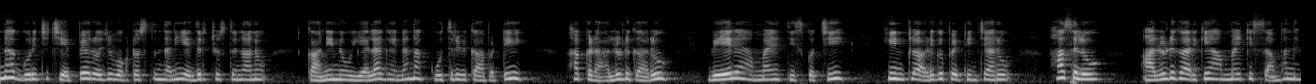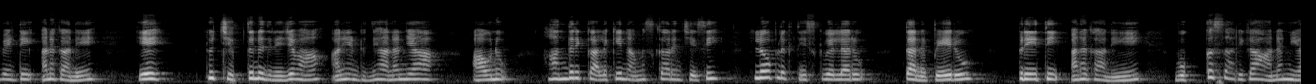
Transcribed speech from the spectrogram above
నా గురించి చెప్పే రోజు ఒకటి వస్తుందని ఎదురు చూస్తున్నాను కానీ నువ్వు ఎలాగైనా నా కూతురివి కాబట్టి అక్కడ అల్లుడు గారు వేరే అమ్మాయిని తీసుకొచ్చి ఇంట్లో అడుగు పెట్టించారు. అసలు అల్లుడు గారికి ఆ అమ్మాయికి సంబంధం ఏంటి అనగానే ఏ నువ్వు చెప్తున్నది నిజమా? అని అంటుంది అనన్య. అవును అందరి కాళ్ళకి నమస్కారం చేసి లోపలికి తీసుకువెళ్ళారు తన పేరు ప్రీతి అనగానే ఒక్కసారిగా అనన్య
